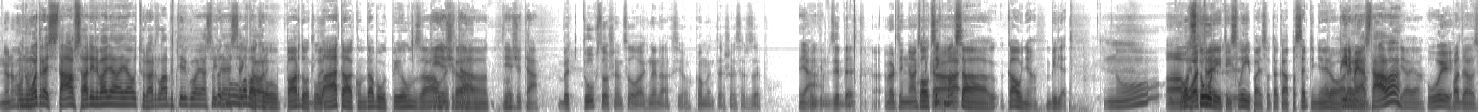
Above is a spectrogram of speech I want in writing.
Nu, nu, Un tā- otrais stāvs arī ir vaļā jau. Tur arī labi tirgojās. Nu, bet, nu, labāk sektori. jau pārdot Bet- lētāk un dabūt pilnu zāli. Tieši nekā, tā. nu, Tieši tā. Bet tūkstošiem cilvēku nenāks, jo komentēšais ar zepu. Jā. Viņi grib dzirdēt. Klau, tā cik kā- maksā kaunijā biļete? Nu, otra- stūrītī slīpais, tā kā pa 7 eiro. pirmajā arēnā. stāvā? Jā, jā. Ui. Padaudz.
